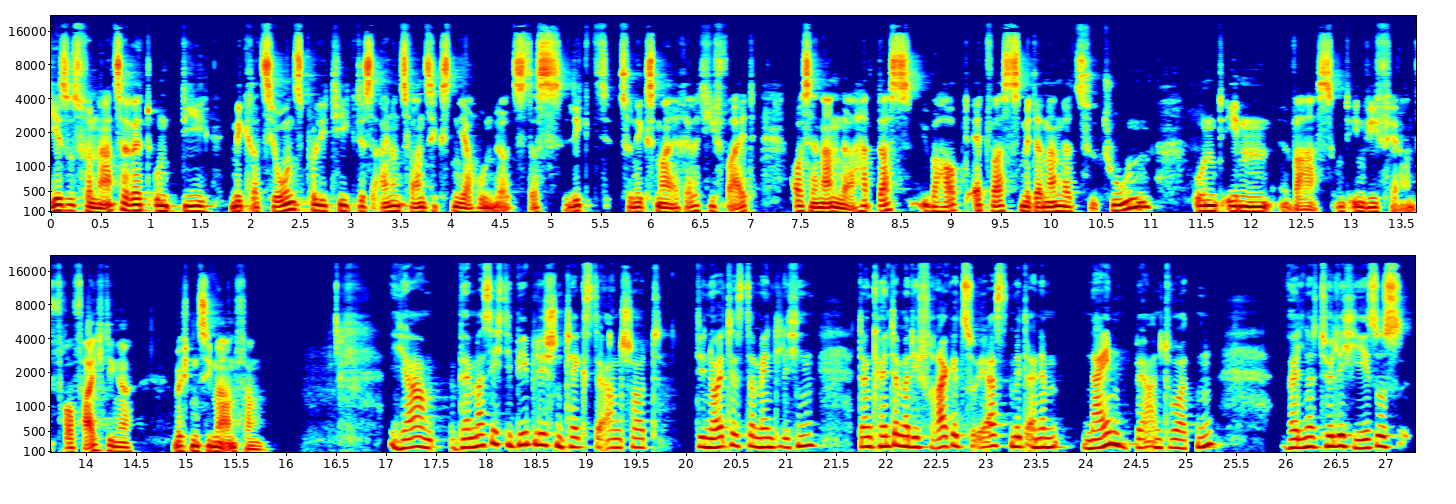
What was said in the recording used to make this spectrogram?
Jesus von Nazareth und die Migrationspolitik des 21. Jahrhunderts. Das liegt zunächst mal relativ weit auseinander. Hat das überhaupt etwas miteinander zu tun und eben was und inwiefern? Frau Feichtinger, möchten Sie mal anfangen? Ja, wenn man sich die biblischen Texte anschaut, die neutestamentlichen, dann könnte man die Frage zuerst mit einem Nein beantworten, weil natürlich Jesus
